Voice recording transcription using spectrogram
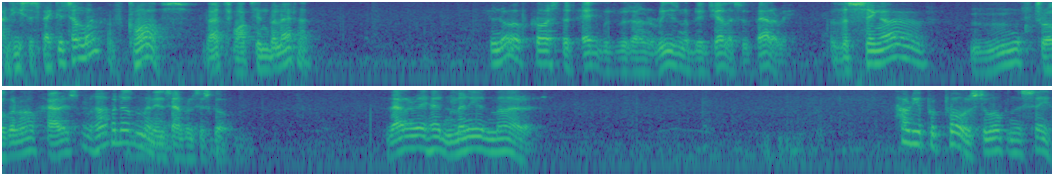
And he suspected someone? Of course. That's what's in the letter. You know, of course, that Edward was unreasonably jealous of Valerie. The singer? Hmm, Stroganoff, Harrison, half a dozen men in San Francisco. Valerie had many admirers. How do you propose to open the safe?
